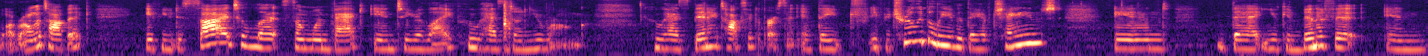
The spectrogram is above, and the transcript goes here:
while we're on the topic. If you decide to let someone back into your life who has done you wrong, who has been a toxic person, if they if you truly believe that they have changed and that you can benefit in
